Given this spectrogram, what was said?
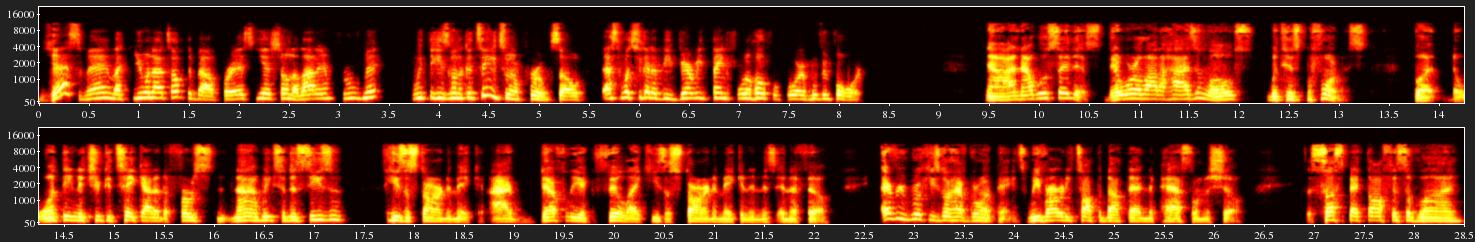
Yes, man. Like you and I talked about, Perez, he has shown a lot of improvement. We think he's going to continue to improve. So that's what you got to be very thankful and hopeful for moving forward. Now, and I will say this there were a lot of highs and lows with his performance. But the one thing that you could take out of the first nine weeks of the season, he's a star in the making. I definitely feel like he's a star in the making in this NFL. Every rookie's going to have growing pains. We've already talked about that in the past on the show. The suspect offensive line,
